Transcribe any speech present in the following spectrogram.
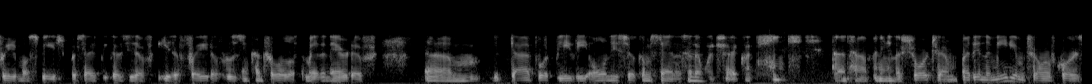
freedom of speech, precisely because he's, he's afraid of losing control of the meta narrative. Um, that would be the only circumstance in which I could think that happening in the short term. But in the medium term, of course,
